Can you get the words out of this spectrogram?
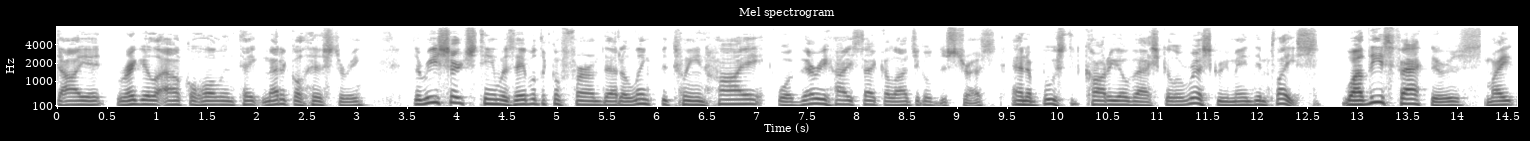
diet, regular alcohol intake, medical history, the research team was able to confirm that a link between high or very high psychological distress and a boosted cardiovascular risk remained in place. While these factors might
